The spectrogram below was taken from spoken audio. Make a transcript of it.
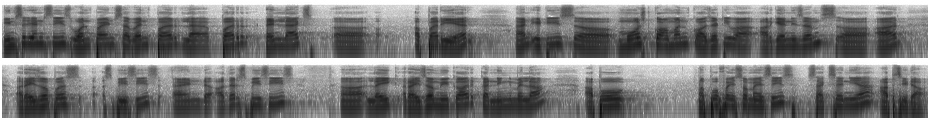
Incidence is 1.7 per, per 10 lakhs uh, per year and it is uh, most common causative organisms are Rhizopus species and other species uh, like Rhizomucor, Cunninghamella, Apo, Apophysomyces, Saksenaea, Absidia.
